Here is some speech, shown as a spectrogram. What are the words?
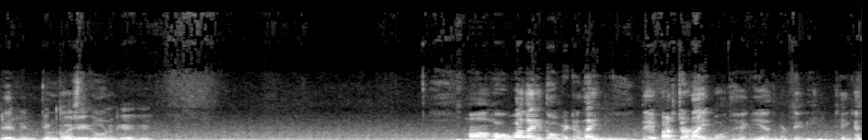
ਫਿਰ ਵੀ ਤੁਹਾਨੂੰ ਇੱਕੋ ਦੱਸ ਜਿਹੇ ਦਿੰਦੀ ਹਾਂ। ਹੋਣਗੇ ਇਹ। ਹਾਂ ਹੋਊਗਾ ਤਾਂ ਹੀ 2 ਮੀਟਰ ਦਾ ਹੀ। ਤੇ ਪਰ ਚੌੜਾਈ ਬਹੁਤ ਹੈਗੀ ਹੈ ਦੁਪੱਟੇ ਦੀ ਠੀਕ ਹੈ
